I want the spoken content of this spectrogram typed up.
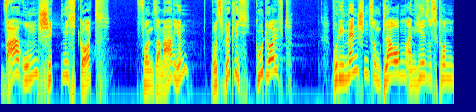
warum schickt mich Gott von Samarien, wo es wirklich gut läuft, wo die Menschen zum Glauben an Jesus kommen,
